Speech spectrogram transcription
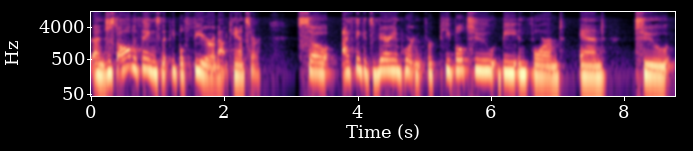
and just all the things that people fear about cancer. So I think it's very important for people to be informed and to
